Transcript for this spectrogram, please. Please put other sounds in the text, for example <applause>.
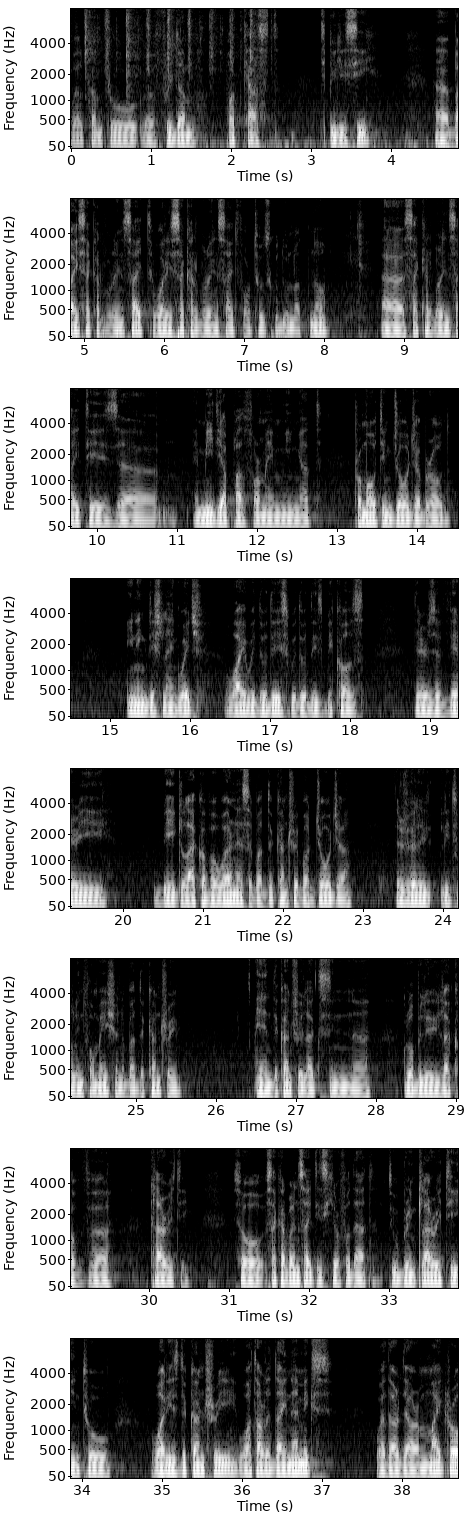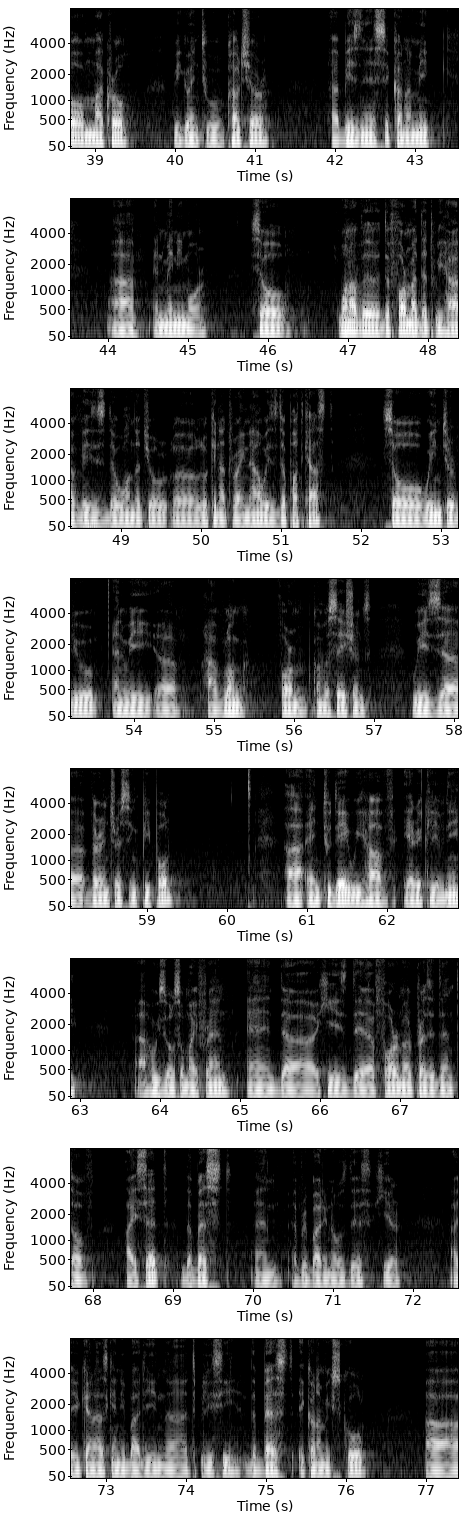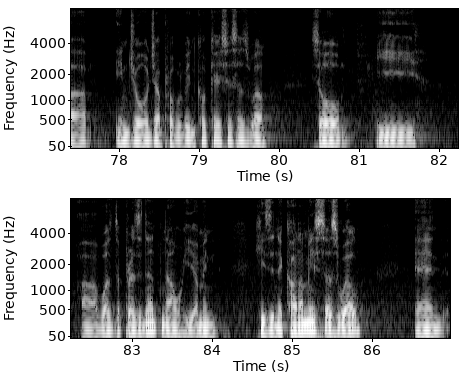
welcome to uh, Freedom Podcast Tbilisi uh, by Sakartvelo Insight. What is Sakartvelo Insight for those who do not know? Uh, Insight is uh, a media platform aiming at promoting Georgia abroad in English language. Why we do this? We do this because there is a very big lack of awareness about the country, about Georgia. There's very little information about the country, and the country lacks in uh, globally lack of uh, clarity. So Sakartvelo Insight is here for that to bring clarity into what is the country, what are the dynamics, whether they are micro or macro. We go into culture, uh, business, economic, uh, and many more. So one of the, the format that we have is the one that you're uh, looking at right now is the podcast. So we interview and we uh, have long form conversations with uh, very interesting people. Uh, and today we have Eric Livny, uh, who is also my friend, and uh, he's the former president of ISET, the best, and everybody knows this here. Uh, you can ask anybody in uh, Tbilisi, the best economic school uh, in Georgia, probably in Caucasus as well. So he was the president. Now he, I mean, he's an economist as well, and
